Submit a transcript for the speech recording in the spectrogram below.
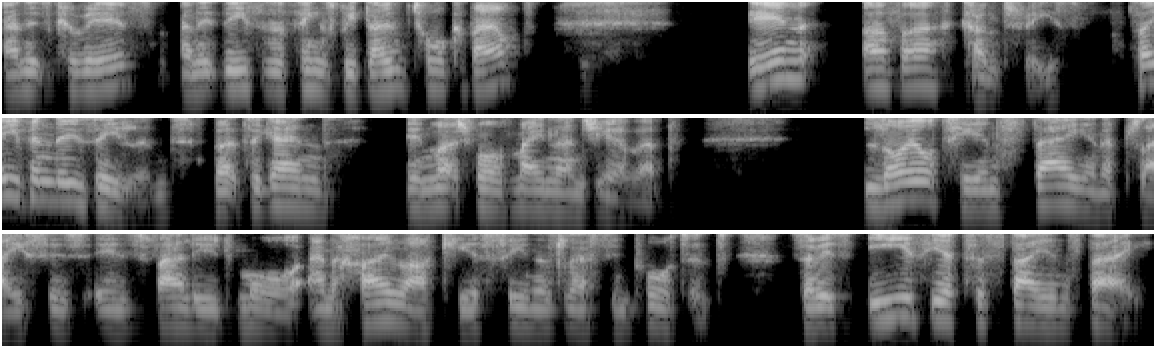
and its careers, and it, these are the things we don't talk about in other countries, say even New Zealand, but again, in much more of mainland Europe, loyalty and staying in a place is, is valued more and hierarchy is seen as less important. So it's easier to stay and stay.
